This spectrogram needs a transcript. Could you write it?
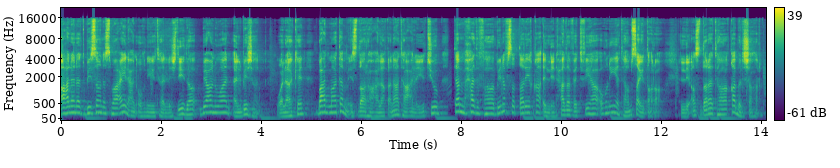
أعلنت بيسان إسماعيل عن أغنيتها الجديدة بعنوان البجن ولكن بعد ما تم إصدارها على قناتها على يوتيوب تم حذفها بنفس الطريقة اللي انحذفت فيها أغنيتها مسيطرة اللي أصدرتها قبل شهر.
